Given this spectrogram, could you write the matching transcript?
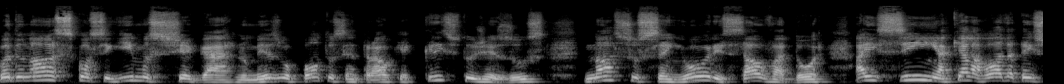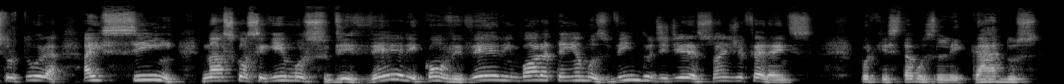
quando nós conseguimos chegar no mesmo ponto central que é Cristo Jesus, nosso Senhor e Salvador, aí sim aquela roda tem estrutura, aí sim nós conseguimos viver e conviver, embora tenhamos vindo de direções diferentes porque estamos ligados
